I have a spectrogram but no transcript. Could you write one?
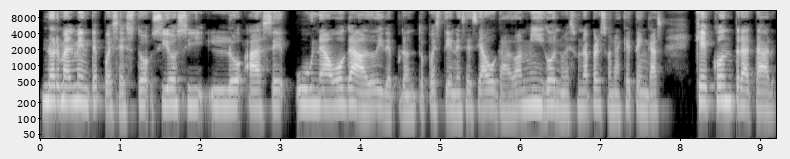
Normalmente pues esto sí o sí lo hace un abogado y de pronto pues tienes ese abogado amigo, no es una persona que tengas que contratar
